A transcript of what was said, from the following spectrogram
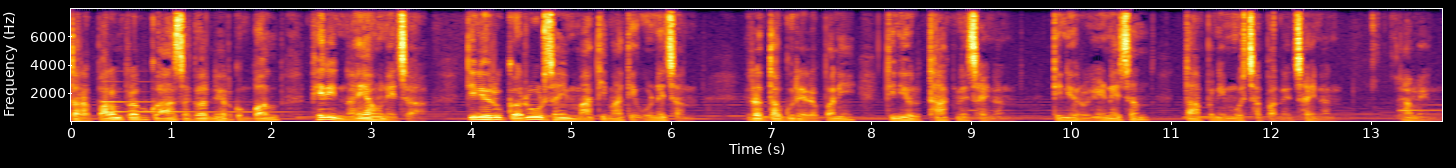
तर परमप्रभुको आशा गर्नेहरूको बल फेरि नयाँ हुनेछ। तिनीहरू गरुड चाहिँ माथि माथि उड्नेछन् र दगुरेर पनि तिनीहरू थाक्ने छैनन्। तिनीहरू हिँड्नेछन् तापनि मुर्छा पर्ने छैनन्। आमेन।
